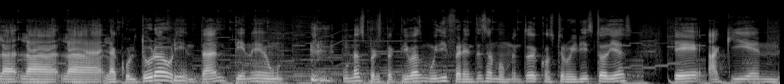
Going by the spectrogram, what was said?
la, cultura oriental tiene unas perspectivas muy diferentes al momento de construir historias que aquí en,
